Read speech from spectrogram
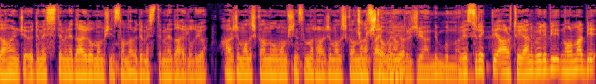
daha önce ödeme sistemine dahil olmamış insanlar ödeme sistemine dahil oluyor. Harcama alışkanlığı olmamış insanlar harcama alışkanlığına Çok sahip oluyor. Çok uyandırıcı yani değil mi bunlar? Ve sürekli artıyor. Yani böyle bir normal bir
